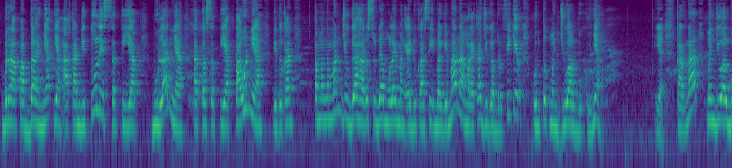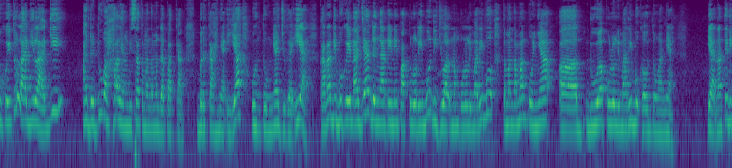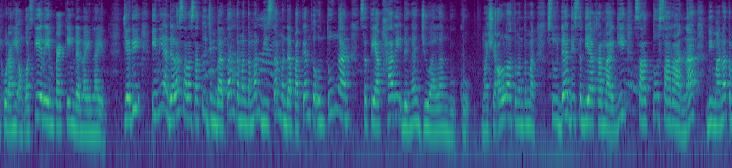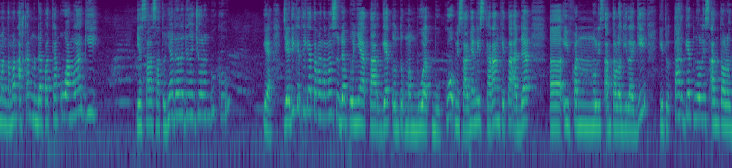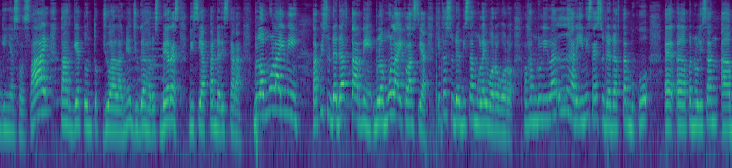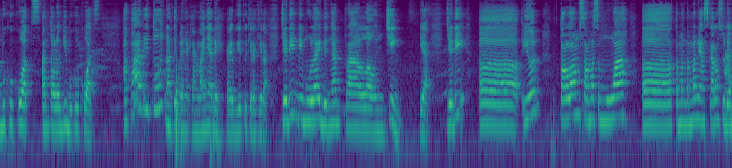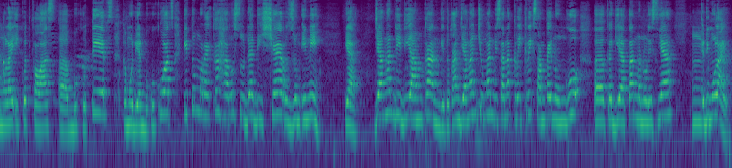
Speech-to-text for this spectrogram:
berapa banyak yang akan ditulis setiap bulannya atau setiap tahunnya gitu kan teman-teman juga harus sudah mulai mengedukasi bagaimana mereka juga berpikir untuk menjual bukunya ya karena menjual buku itu lagi-lagi ada dua hal yang bisa teman-teman dapatkan. Berkahnya iya, untungnya juga iya. Karena dibukuin aja dengan ini 40 ribu dijual 65 ribu, teman-teman punya eh, uh, 25 ribu keuntungannya. Ya, nanti dikurangi ongkos kirim, packing, dan lain-lain. Jadi, ini adalah salah satu jembatan teman-teman bisa mendapatkan keuntungan setiap hari dengan jualan buku. Masya Allah teman-teman Sudah disediakan lagi satu sarana di mana teman-teman akan mendapatkan uang lagi Ya salah satunya adalah dengan jualan buku. Ya, jadi ketika teman-teman sudah punya target untuk membuat buku, misalnya nih sekarang kita ada uh, event nulis antologi lagi, gitu. Target nulis antologinya selesai, target untuk jualannya juga harus beres, disiapkan dari sekarang. Belum mulai nih, tapi sudah daftar nih, belum mulai kelasnya. Kita sudah bisa mulai woro-woro. Alhamdulillah, eh, hari ini saya sudah daftar buku eh, eh, penulisan uh, buku quotes, antologi buku quotes apaan itu? Nanti banyak yang nanya deh kayak begitu kira-kira. Jadi dimulai dengan pra launching ya jadi uh, Yun tolong sama semua uh, teman-teman yang sekarang sudah mulai ikut kelas uh, buku tips kemudian buku quotes itu mereka harus sudah di share zoom ini. Ya jangan didiamkan gitu kan. Jangan cuman di sana krik-krik sampai nunggu uh, kegiatan menulisnya um, dimulai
